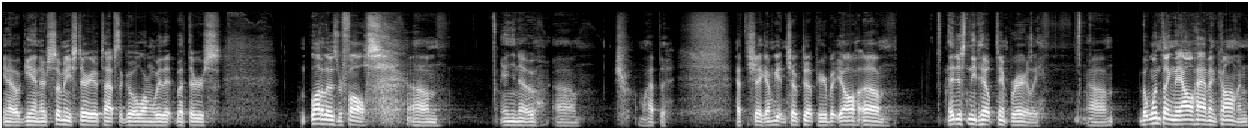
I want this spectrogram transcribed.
you know, again, there's so many stereotypes that go along with it, but there's a lot of those are false. Um, and you know, um, I'm gonna have to have to shake. I'm getting choked up here, but y'all, um, they just need help temporarily. Um, but one thing they all have in common,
